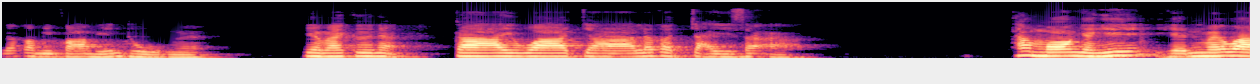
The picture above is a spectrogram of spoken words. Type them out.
แล้วก็มีความเห็นถูกไงเห็นไหมคือเนี่ยกายวาจาแล้วก็ใจสะอาด ถ้ามองอย่างนี้เห็นไหมว่า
